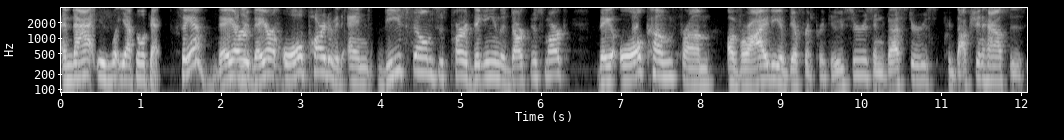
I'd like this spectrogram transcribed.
and that is what you have to look at. So yeah, they are Yeah. they are all part of it. And these films, as part of digging in the darkness, Mark, they all come from a variety of different producers, investors, production houses,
